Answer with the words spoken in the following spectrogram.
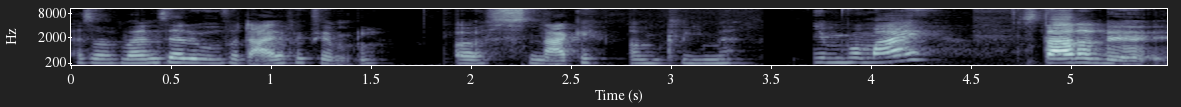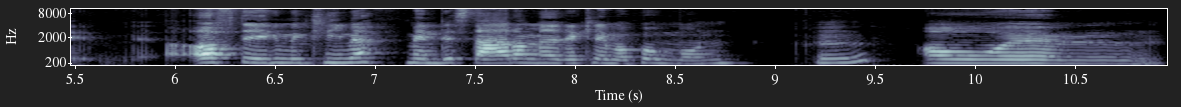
Altså, hvordan ser det ud for dig for eksempel? At snakke om klima? Jamen for mig starter det ofte ikke med klima, men det starter med, at jeg klemmer på om morgenen. Mm. Og øhm,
